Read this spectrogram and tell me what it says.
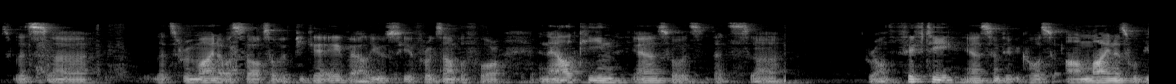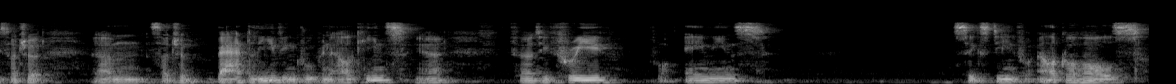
So let's uh, let's remind ourselves of the pKa values here. For example, for an alkene, yeah, so it's that's uh, around 50. Yeah, simply because R minus would be such a um, such a bad leaving group in alkenes. Yeah, 33 for amines, 16 for alcohols.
